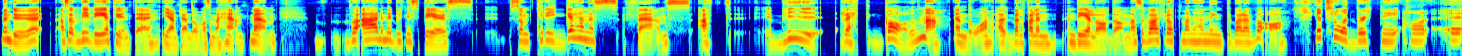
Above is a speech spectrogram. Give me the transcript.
Men du, alltså vi vet ju inte egentligen då vad som har hänt, men vad är det med Britney Spears som triggar hennes fans att eh, bli rätt galna ändå. Eh, I alla fall en, en del av dem. Alltså varför låter man henne inte bara vara? Jag tror att Britney har, eh,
